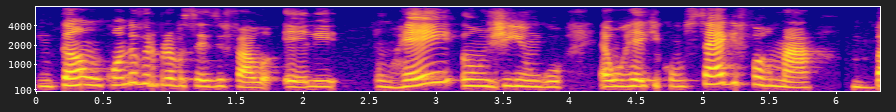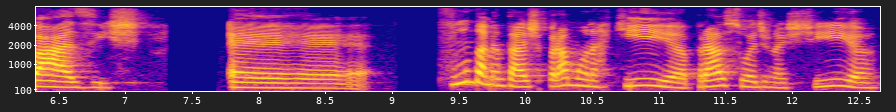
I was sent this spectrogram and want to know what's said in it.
Então, quando eu viro para vocês e falo, ele, um rei longínquo, é um rei que consegue formar bases é, fundamentais para a monarquia, para a sua dinastia,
